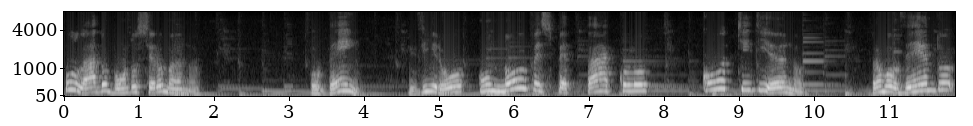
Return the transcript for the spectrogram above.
o lado bom do ser humano. O bem virou um novo espetáculo cotidiano, promovendo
